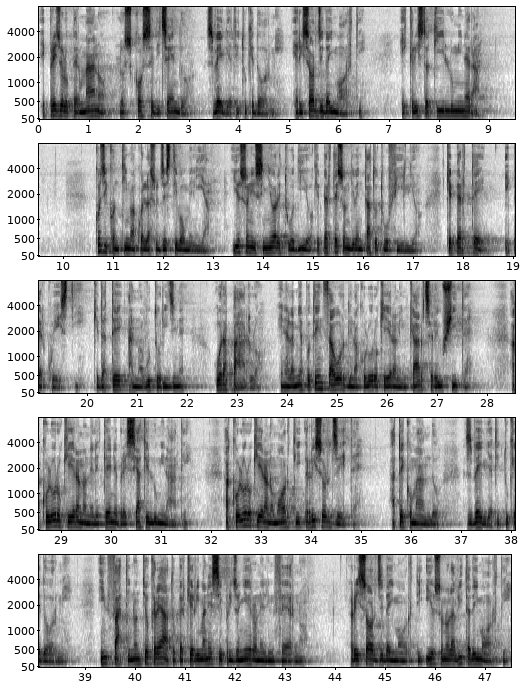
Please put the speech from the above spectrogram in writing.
E presolo per mano lo scosse dicendo, svegliati tu che dormi e risorgi dai morti, e Cristo ti illuminerà. Così continua quella suggestiva omelia. Io sono il Signore tuo Dio, che per te sono diventato tuo figlio, che per te e per questi, che da te hanno avuto origine, ora parlo e nella mia potenza ordino a coloro che erano in carcere uscite, a coloro che erano nelle tenebre siate illuminati a coloro che erano morti risorgete. A te comando, svegliati tu che dormi. Infatti non ti ho creato perché rimanessi prigioniero nell'inferno. Risorgi dai morti, io sono la vita dei morti.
